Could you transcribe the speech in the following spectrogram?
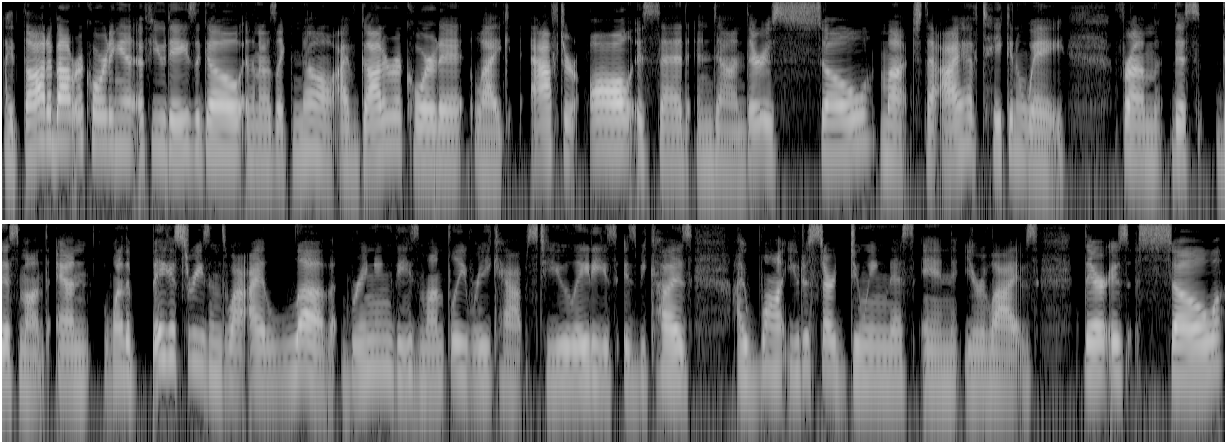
I thought about recording it a few days ago and then I was like, no, I've got to record it like after all is said and done. There is so much that I have taken away from this this month and one of the biggest reasons why I love bringing these monthly recaps to you ladies is because I want you to start doing this in your lives. There is so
